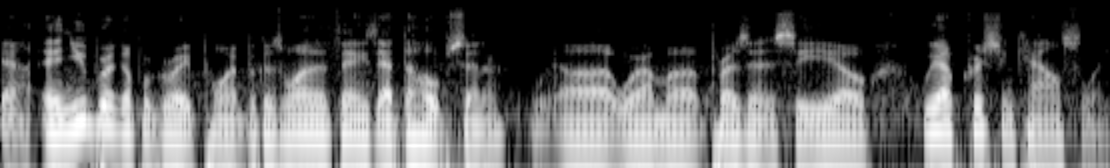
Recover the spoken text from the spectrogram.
Yeah, and you bring up a great point because one of the things at the Hope Center, uh, where I'm a president and CEO, we have Christian counseling.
